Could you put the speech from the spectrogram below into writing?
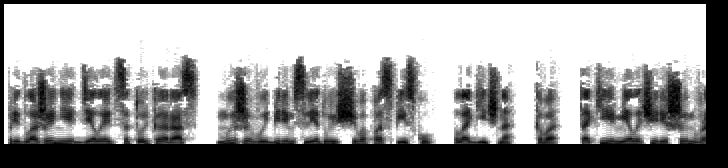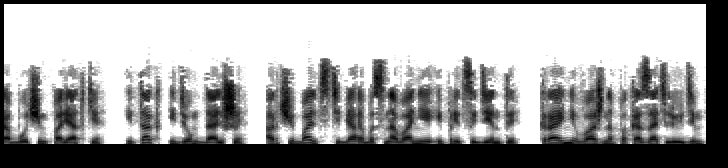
Предложение делается только раз. Мы же выберем следующего по списку. Логично. Ква. Такие мелочи решим в рабочем порядке. Итак, идем дальше. Арчибальд с тебя обоснования и прецеденты. Крайне важно показать людям,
